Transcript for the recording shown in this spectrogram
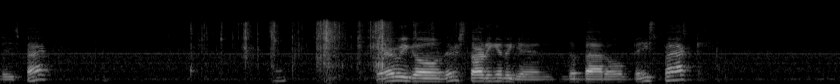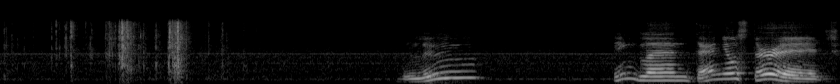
Base pack. There we go. They're starting it again. The battle. Base pack. Blue. England. Daniel Sturridge.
